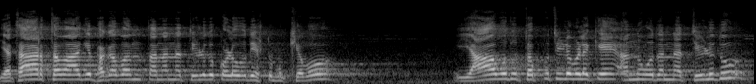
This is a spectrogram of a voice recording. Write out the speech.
ಯಥಾರ್ಥವಾಗಿ ಭಗವಂತನನ್ನು ತಿಳಿದುಕೊಳ್ಳುವುದು ಎಷ್ಟು ಮುಖ್ಯವೋ ಯಾವುದು ತಪ್ಪು ತಿಳುವಳಿಕೆ ಅನ್ನುವುದನ್ನು ತಿಳಿದು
